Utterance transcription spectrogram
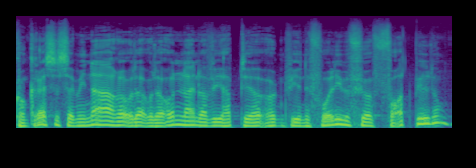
Kongresse, Seminare oder, oder online? Oder wie habt ihr irgendwie eine Vorliebe für Fortbildung?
